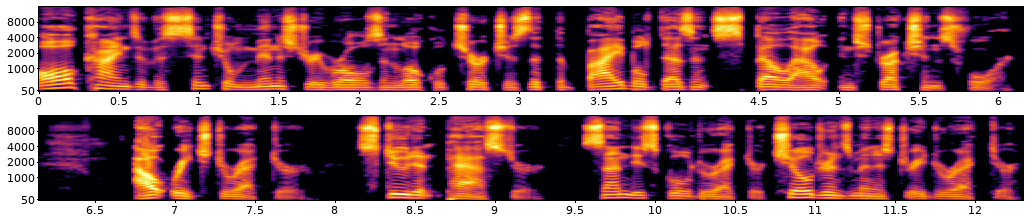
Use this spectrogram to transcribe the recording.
all kinds of essential ministry roles in local churches that the Bible doesn't spell out instructions for. Outreach director, student pastor, Sunday school director, children's ministry director,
